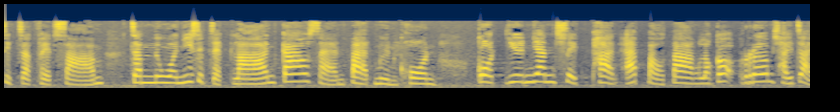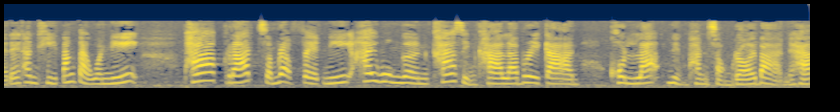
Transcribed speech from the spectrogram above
สิทธิ์จากเฟส 3จำนวน 27 ล้าน9แสน8หมื่นคน กดยืนยันสิทธิ์ผ่านแอปเป่าตังแล้วก็เริ่มใช้จ่ายได้ทันทีตั้งแต่วันนี้ ภาครัฐสำหรับเฟสนี้ให้วงเงินค่าสินค้าและบริการคนละ 1,200 บาทนะคะ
